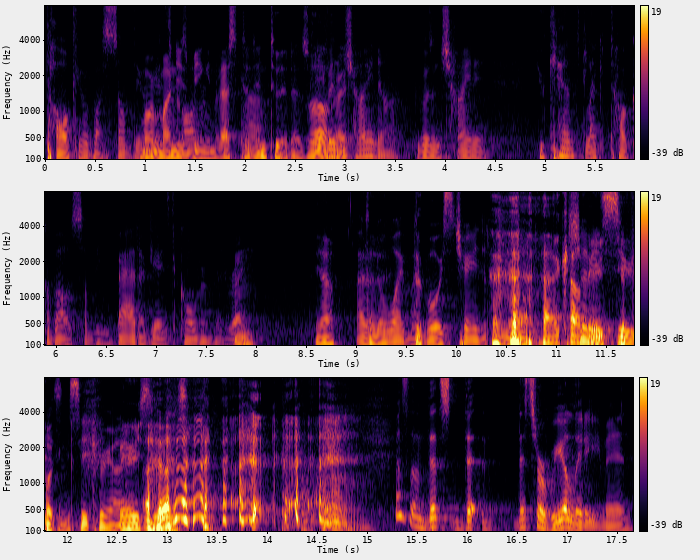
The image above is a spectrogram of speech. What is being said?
talking about something. More money is being invested Yeah. into it as well, even right? China, because in China, you can't like talk about something bad against government, right? Mm. Yeah. I don't know why my voice changed. I very it's serious. fucking secret, right? Very serious. that's that's that, that's a reality, man.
